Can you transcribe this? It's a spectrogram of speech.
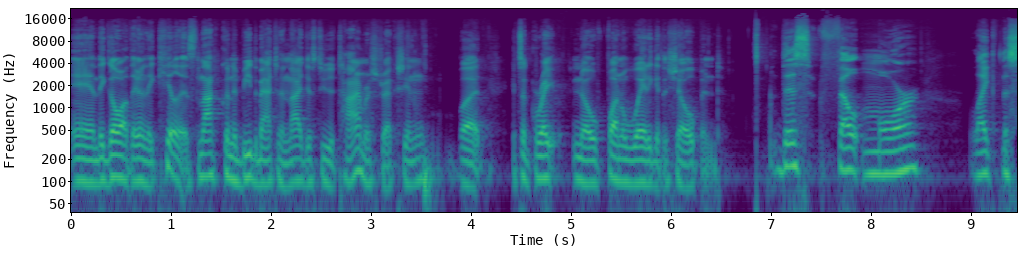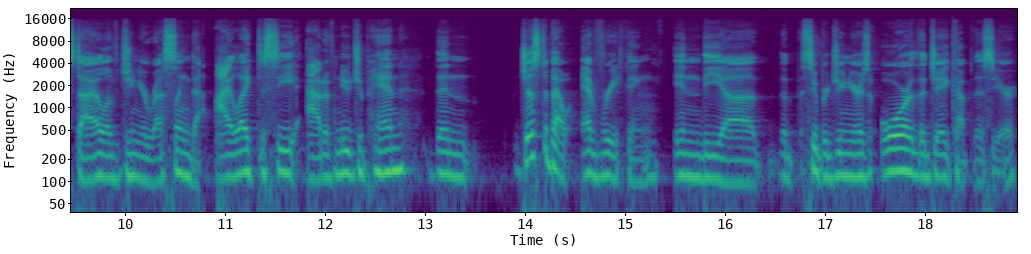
and they go out there and they kill it. It's not going to be the match of the night just due to time restriction, but it's a great, you know, fun way to get the show opened. this felt more like the style of junior wrestling that I like to see out of New Japan than just about everything in the uh, the Super Juniors or the J Cup this year.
